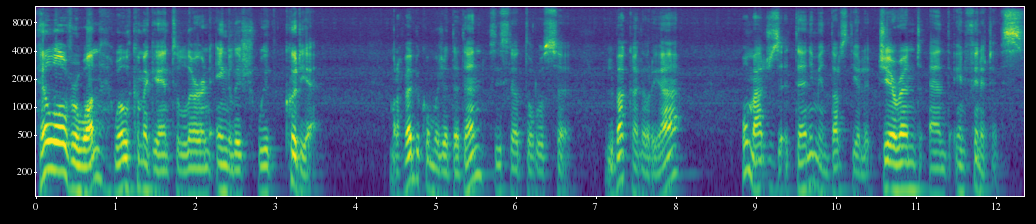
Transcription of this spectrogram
Hello everyone, welcome again to Learn English with Kudia. مرحبا بكم مجددا في سلسلة دروس البكالوريا ومع الجزء الثاني من درس ديال gerund and infinitives.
